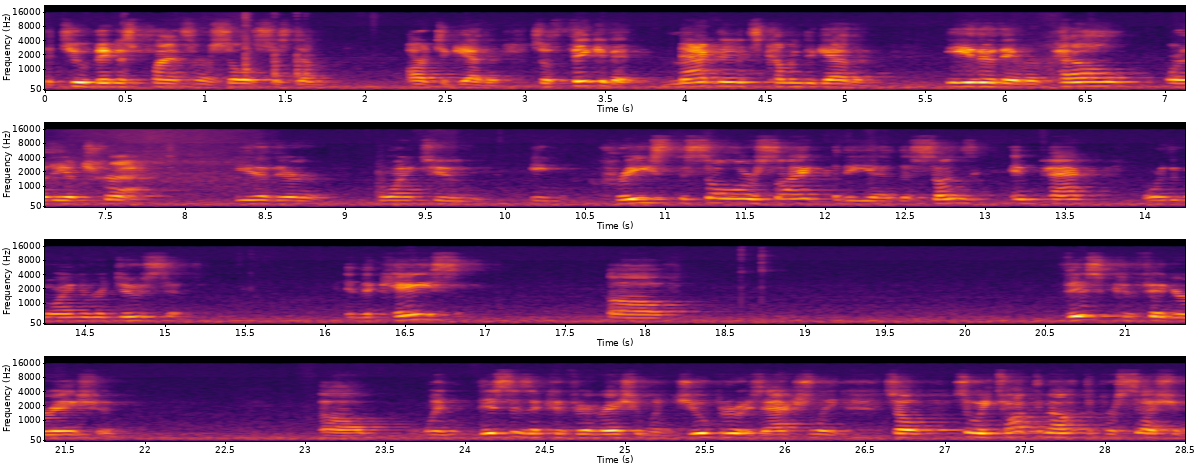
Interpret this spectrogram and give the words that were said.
the two biggest planets in our solar system are together. So think of it magnets coming together. Either they repel or they attract. Either they're going to increase the solar cycle, the, uh, the sun's impact, or they're going to reduce it. In the case of this configuration, uh, when this is a configuration when Jupiter is actually so so we talked about the precession,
